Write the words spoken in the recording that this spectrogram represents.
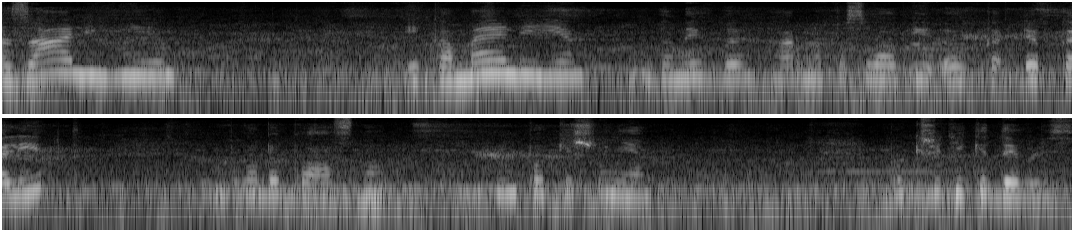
азалії, і камелії. До них би гарно пасував і евкаліпт. Було би класно. Ну, поки що ні. Поки що тільки дивлюсь.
